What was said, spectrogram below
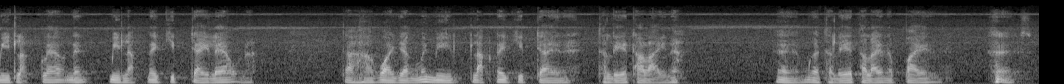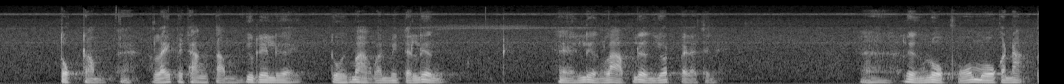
มีหลักแล้วนะมีหลักในจิตใจแล้วนะแต่หากว่ายังไม่มีหลักในจิตใจนะทะเลถลายนะเมื่อทะเลถลายนะไปตกต่ำไหลไปทางต่ำอยู่เรื่อยๆ โดยมากมันมีแต่เรื่องเรื่องลาบเรื่องยศไปแล้วแต่ เรื่องโลภโหโมกนะไป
